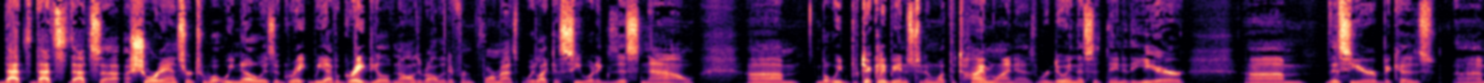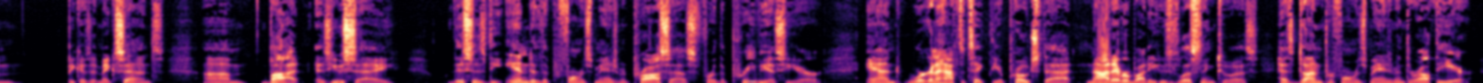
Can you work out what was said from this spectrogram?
that's that's that's a, a, short answer to what we know is a great. We have a great deal of knowledge about all the different formats, but we'd like to see what exists now. Um, but we'd particularly be interested in what the timeline is. We're doing this at the end of the year um, this year because um, because it makes sense. Um, but as you say, this is the end of the performance management process for the previous year. And we're going to have to take the approach that not everybody who's listening to us has done performance management throughout the year.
